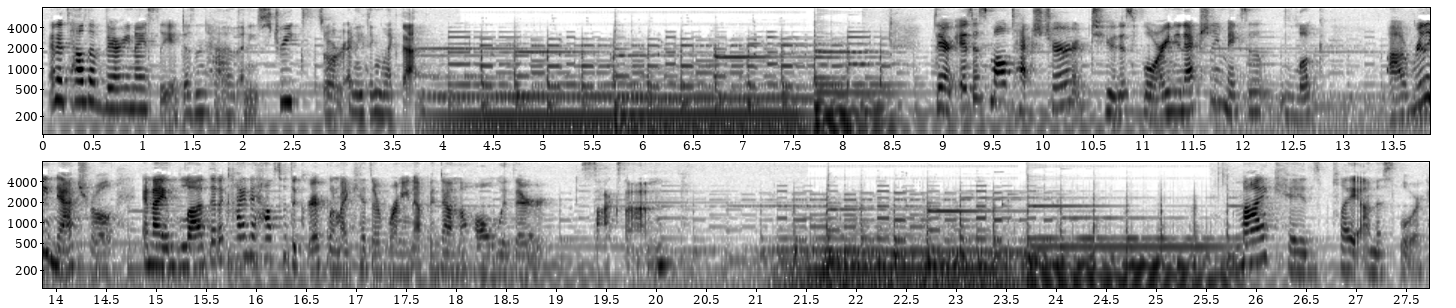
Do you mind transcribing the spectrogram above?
And it's held up very nicely. It doesn't have any streaks or anything like that. There is a small texture to this flooring. It actually makes it look uh, really natural. And I love that it kind of helps with the grip when my kids are running up and down the hall with their socks kids play on this floor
